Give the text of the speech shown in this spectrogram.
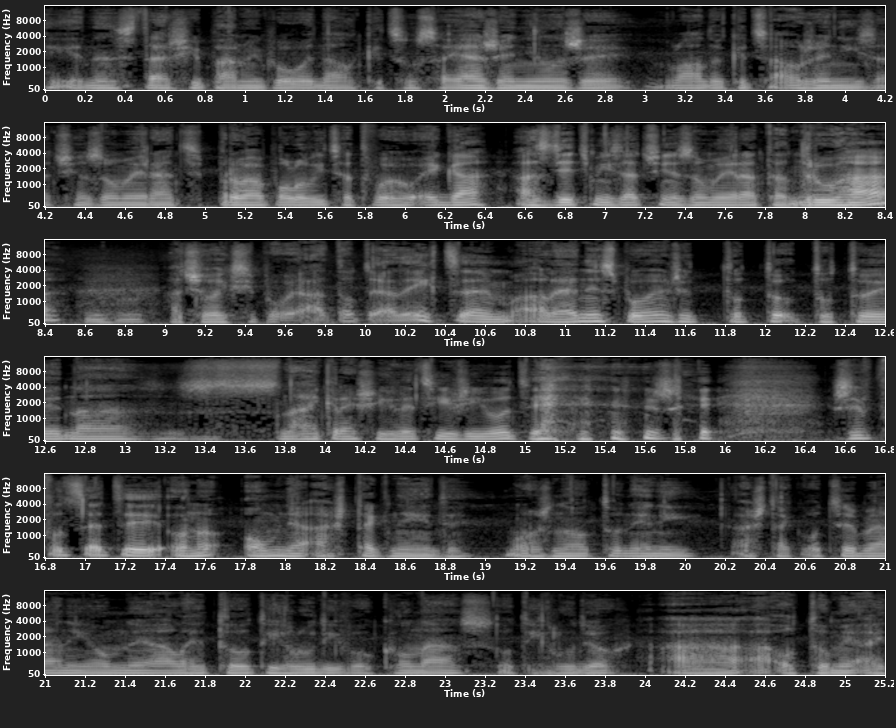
jeden starší pán mi povedal, keď som sa ja ženil, že Vládo, keď sa ožení, začne zomierať prvá polovica tvojho ega a s deťmi začne zomierať tá druhá mm-hmm. a človek si povie, a toto ja nechcem, ale ja dnes poviem, že toto, toto je jedna z najkrajších vecí v živote, že, že v podstate ono o mňa až tak nejde. Možno to není až tak o tebe ani o mne, ale je to o tých ľudí okolo nás, o tých ľuďoch a, a o tom je aj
